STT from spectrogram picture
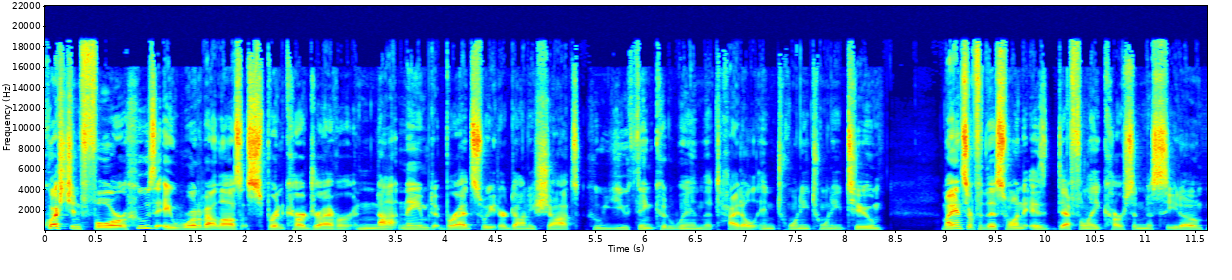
Question four Who's a World of Outlaws sprint car driver not named Brad Sweet or Donny Schatz who you think could win the title in 2022? My answer for this one is definitely Carson Macedo.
